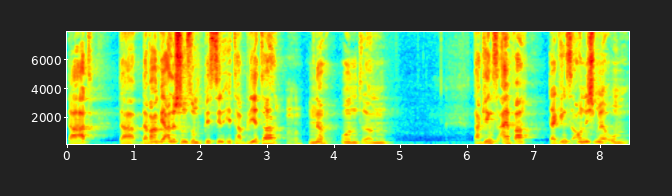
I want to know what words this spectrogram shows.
Da, hat, da, da waren wir alle schon so ein bisschen etablierter. Ne? Und ähm, da ging es einfach, da ging es auch nicht mehr um,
